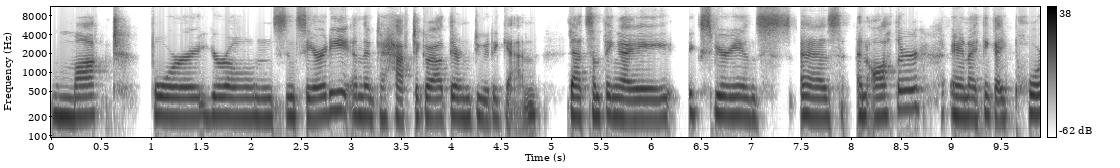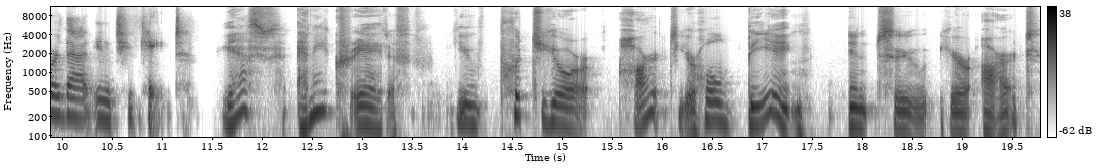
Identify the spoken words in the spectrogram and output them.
mocked for your own sincerity and then to have to go out there and do it again that's something I experience as an author. And I think I pour that into Kate. Yes, any creative, you put your heart, your whole being into your art.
